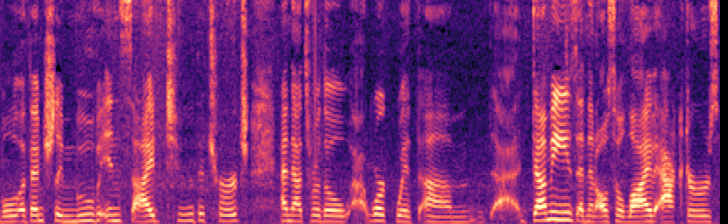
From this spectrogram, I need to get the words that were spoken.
will eventually move inside to the church, and that's where they'll work with um, dummies and then also live actors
